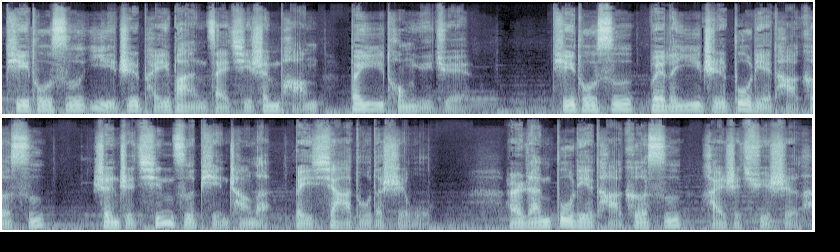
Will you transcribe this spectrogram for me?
提图斯一直陪伴在其身旁，悲痛欲绝。提图斯为了医治布列塔克斯，甚至亲自品尝了被下毒的食物，而然布列塔克斯还是去世了。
